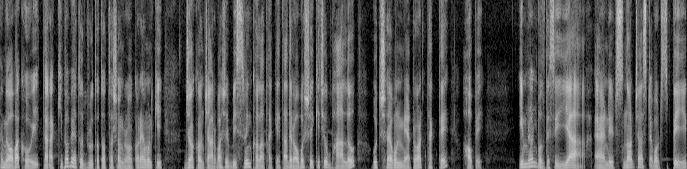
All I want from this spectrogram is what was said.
আমি অবাক হই তারা কীভাবে এত দ্রুত তথ্য সংগ্রহ করে, এমনকি যখন চারপাশে বিশৃঙ্খলা থাকে, তাদের অবশ্যই কিছু ভালো উৎস এবং নেটওয়ার্ক থাকতে হবে। ইমরান বলতেছে yeah and it's not just about speed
